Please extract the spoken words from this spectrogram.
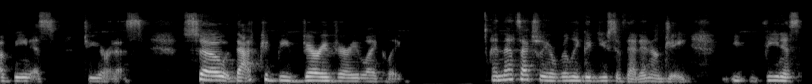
of Venus to Uranus. So that could be very, very likely and that's actually a really good use of that energy. Venus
